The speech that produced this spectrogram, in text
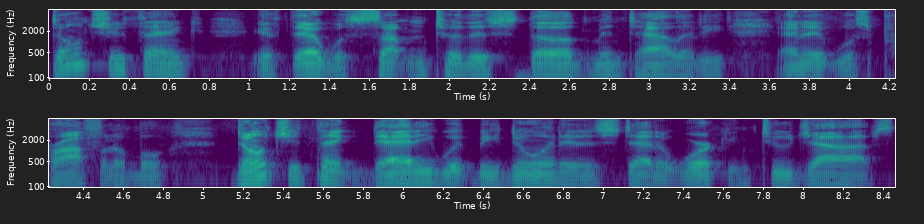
don't you think if there was something to this thug mentality and it was profitable, don't you think daddy would be doing it instead of working two jobs,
